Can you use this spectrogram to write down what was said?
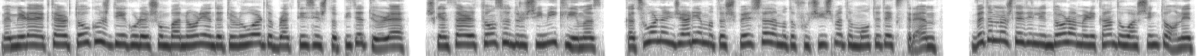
Me mijëra hektarë tokë është djegur e shumë banorë janë detyruar të braktisin shtëpitë e tyre. Shkencëtarët thonë se ndryshimi i klimës ka çuar në ngjarje më të shpeshta dhe më të fuqishme të motit ekstrem. Vetëm në shtetin lindor amerikan të Uashingtonit,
